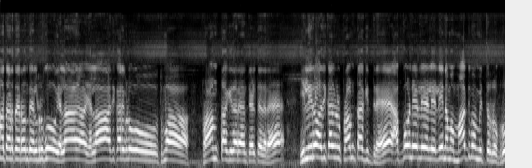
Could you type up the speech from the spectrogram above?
ಮಾತಾಡ್ತಾ ಇರೋಂಥ ಎಲ್ರಿಗೂ ಎಲ್ಲ ಎಲ್ಲ ಅಧಿಕಾರಿಗಳು ತುಂಬ ಪ್ರಾಮ್ಟ್ ಆಗಿದ್ದಾರೆ ಅಂತ ಹೇಳ್ತಾ ಇದ್ದಾರೆ. ಇಲ್ಲಿರೋ ಅಧಿಕಾರಿಗಳು ಪ್ರಾಂಪ್ಟ್ ಆಗಿದ್ದರೆ ಹೇಳಿ ನಮ್ಮ ಮಾಧ್ಯಮ ಮಿತ್ರರೊಬ್ಬರು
